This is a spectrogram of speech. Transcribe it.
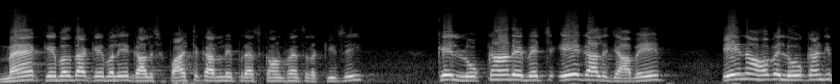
ਮੈਂ ਕੇਵਲ ਦਾ ਕੇਵਲ ਇਹ ਗੱਲ ਸਪਸ਼ਟ ਕਰਨ ਲਈ ਪ੍ਰੈਸ ਕਾਨਫਰੰਸ ਰੱਖੀ ਸੀ ਕਿ ਲੋਕਾਂ ਦੇ ਵਿੱਚ ਇਹ ਗੱਲ ਜਾਵੇ, ਇਹ ਨਾ ਹੋਵੇ ਲੋਕਾਂ ਜੀ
